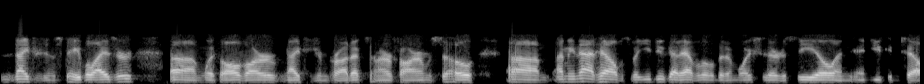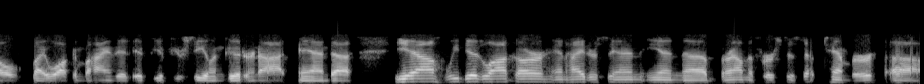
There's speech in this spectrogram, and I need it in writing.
nitrogen stabilizer um, with all of our nitrogen products on our farm. So, um, I mean, that helps, but you do got to have a little bit of moisture there to seal, and, and you can tell by walking behind it if, if you're sealing good or not. And, uh, yeah, we did lock our anhydrous in in uh, around the first of September. Uh,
